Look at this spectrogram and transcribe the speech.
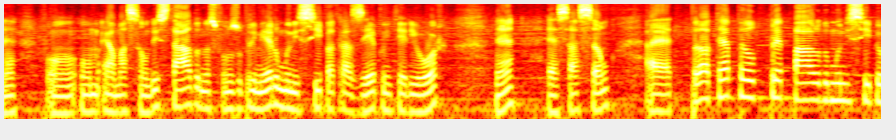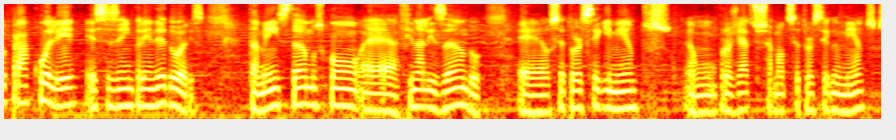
Né? É uma ação do Estado, nós fomos o primeiro município a trazer para o interior né? Essa ação, é, até pelo preparo do município para acolher esses empreendedores. Também estamos com, é, finalizando é, o setor segmentos, é um projeto chamado setor segmentos,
